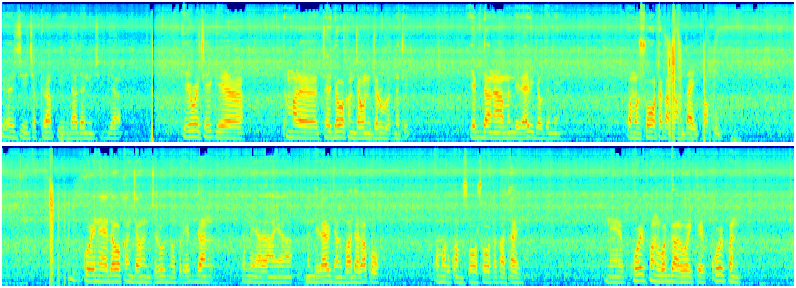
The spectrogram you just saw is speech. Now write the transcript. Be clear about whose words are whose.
Speaker 1: શ્રી ચક્રાપીર દાદાની જગ્યા કહેવાય છે કે તમારે દવાખાને જવાની જરૂરત નથી. એકદાન આ મંદિરે આવી જાઓ તમે. તમારું સો ટકા કામ થાય પાકું. કોઈને દવાખાને જવાની જરૂર ન પડે. એકદાન તમે અહીંયા મંદિરે આવી જવાનું બાધા રાખો. તમારું કામ સો સો ટકા થાય. ને કોઈ પણ વગાર હોય કે કોઈ પણ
